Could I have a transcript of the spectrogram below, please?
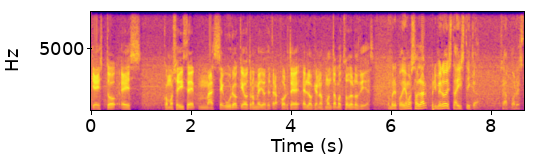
que esto es, como se dice, más seguro que otros medios de transporte en los que nos montamos todos los días? Hombre, podríamos hablar primero de estadística. O sea, por es-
